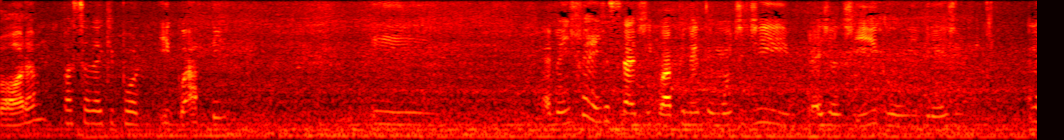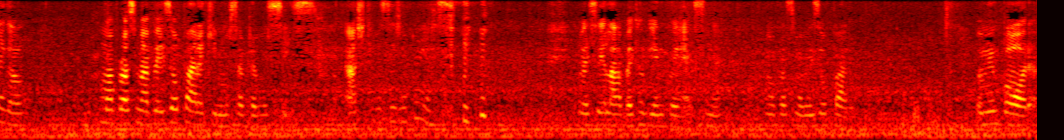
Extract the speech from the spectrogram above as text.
Embora, passando aqui por Iguape. E é bem diferente a cidade de Iguape, né? Tem um monte de prédio antigo, igreja. É legal. Uma próxima vez eu paro aqui e mostrar pra vocês. Acho que vocês já conhecem. Mas sei lá, vai que alguém não conhece, né? Uma próxima vez eu paro. Vamos embora.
